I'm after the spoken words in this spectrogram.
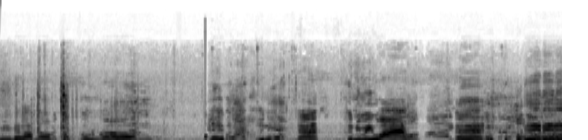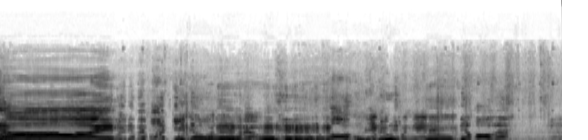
นี่นะครับรอไปตกกุ้งก่อนไปเลยปะล่ะคืนนี้นะคืนนี้ไม่ว่างเออนี่นี่นี่โอ้ยเดี๋ยวไม่พอกินเดี๋ยวเออเออหอมหมูเลี้ยงลูกมันไงเออเดี๋ยวหอมอะเออ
